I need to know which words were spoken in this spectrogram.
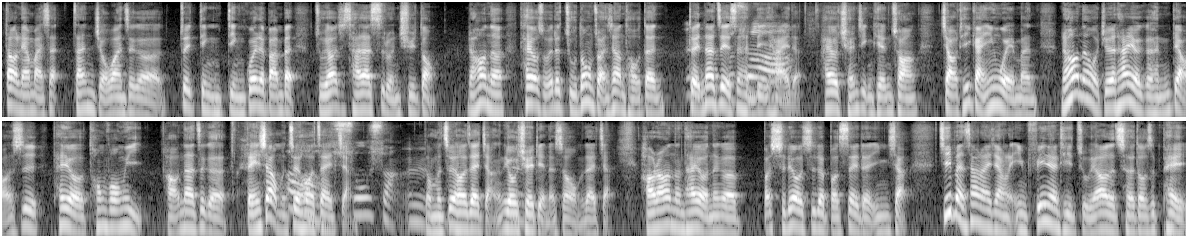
到两百三三十九万这个最顶顶规的版本，主要是插在四轮驱动。然后呢，它有所谓的主动转向头灯，对，嗯那这也是很厉害不的。还有全景天窗、脚踢感应尾门。然后呢，我觉得它有一个很屌的是，它有通风翼。好，那这个等一下我们最后再讲。哦舒爽，嗯我，们最后再讲优缺点的时候，我们再讲。好，然后呢，它有那个十六支的 Bose 的音响。基本上来讲，Infinity 主要的车都是配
